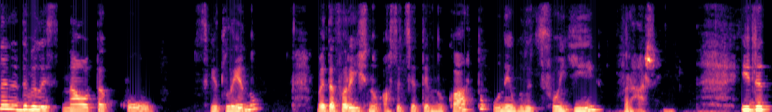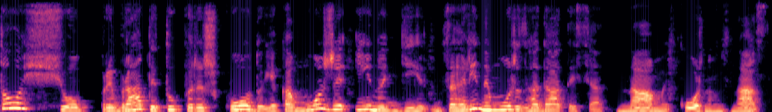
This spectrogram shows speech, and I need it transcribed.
ви не дивились на отаку світлину, метафоричну асоціативну карту, у них будуть свої враження. І для того, щоб прибрати ту перешкоду, яка може іноді взагалі не може згадатися нами, кожному з нас,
